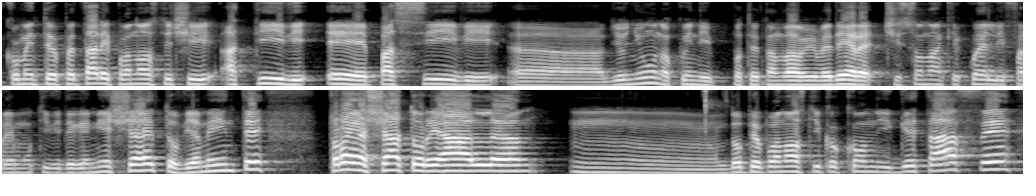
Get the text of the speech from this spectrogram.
come interpretare i pronostici attivi e passivi eh, di ognuno quindi potete andare a rivedere ci sono anche quelli fra i motivi delle mie scelte ovviamente. Tralasciato Real mh, mm, doppio pronostico con il Getafe.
